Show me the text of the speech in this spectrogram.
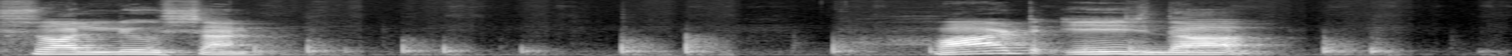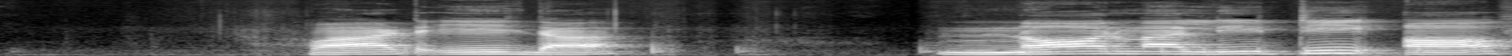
solution what is the what is the normality of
